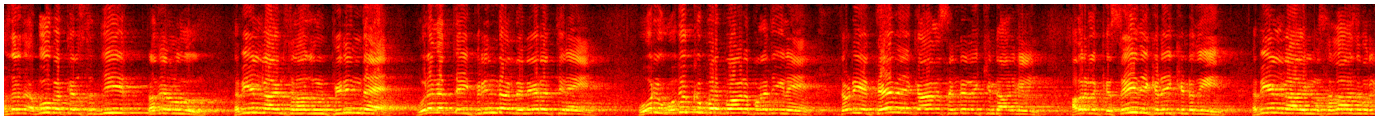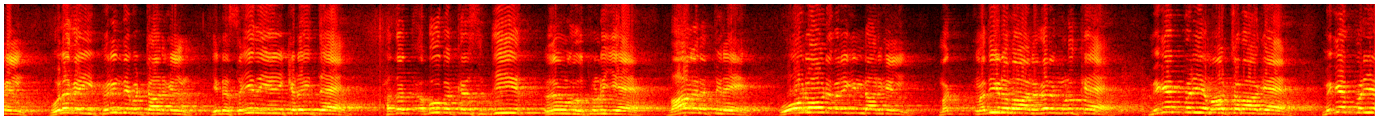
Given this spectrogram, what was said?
ஹசரத் அபூபக்கர் சித்தீர் ரதியல்லாஹு நபிகள் நாயம் ஸல்லல்லாஹு பிரிந்த உலகத்தை பிரிந்த அந்த நேரத்திலே ஒரு ஒதுக்குப்புறப்பான பகுதியிலே தன்னுடைய தேவைக்காக சென்றிருக்கின்றார்கள். அவர்களுக்கு செய்தி கிடைக்கின்றது. நபிகள் நாயம் சல்லாஸ் அவர்கள் உலகை பிரிந்து விட்டார்கள் என்ற செய்தியை கிடைத்த ஹசத் அபூபக்கர் சித்தீக் தன்னுடைய வாகனத்திலே ஓடோடு வருகின்றார்கள். மதீனமா நகரம் முழுக்க மிகப்பெரிய மாற்றமாக மிகப்பெரிய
